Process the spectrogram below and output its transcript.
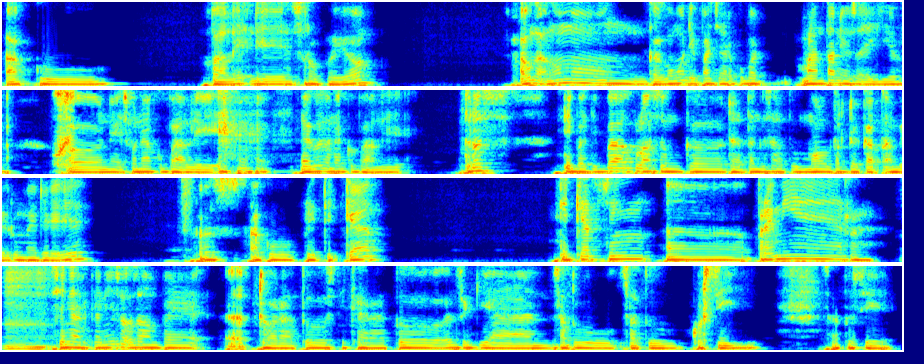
aku balik di Surabaya aku nggak ngomong nggak ngomong di pacarku mantan ya saya gitu oh nek sebenarnya aku balik. Nek aku sebenarnya aku balik. Terus tiba-tiba aku langsung ke datang ke satu mall terdekat ambil rumah DE terus aku beli tiket tiket sing eh, premier. Hmm. sing harganya sok sampai eh, 200 300 sekian satu satu kursi satu seat.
